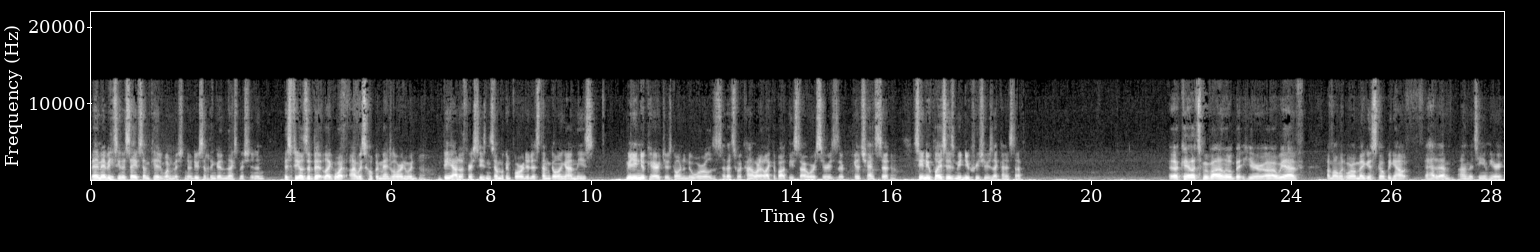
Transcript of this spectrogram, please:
then maybe he's going to save some kid one mission or do something good the next mission, and this feels a bit like what I was hoping Mandalorian would Yeah. be out of the first season. So I'm looking forward to just them going on these meeting new characters, going to new worlds. So that's what kind of what I like about these Star Wars series. They get a chance to Yeah. see new places, meet new creatures, that kind of stuff. Okay, let's move on a little bit here. Uh, we have a moment where Omega's scoping out ahead of them on the team here,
